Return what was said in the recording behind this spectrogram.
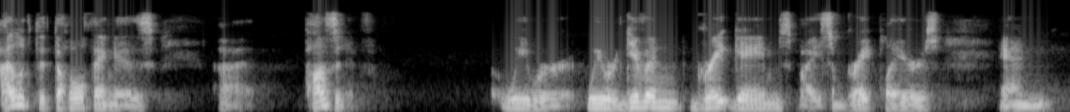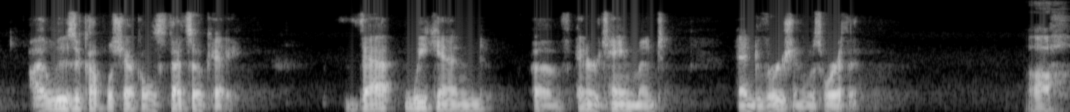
i looked at the whole thing as uh, positive we were we were given great games by some great players, and I lose a couple shekels. That's okay. That weekend of entertainment and diversion was worth it. Oh,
